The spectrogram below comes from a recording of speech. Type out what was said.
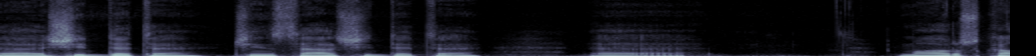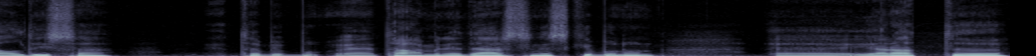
e, şiddete, cinsel şiddete e, maruz kaldıysa e, tabii bu e, tahmin edersiniz ki bunun e, yarattığı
